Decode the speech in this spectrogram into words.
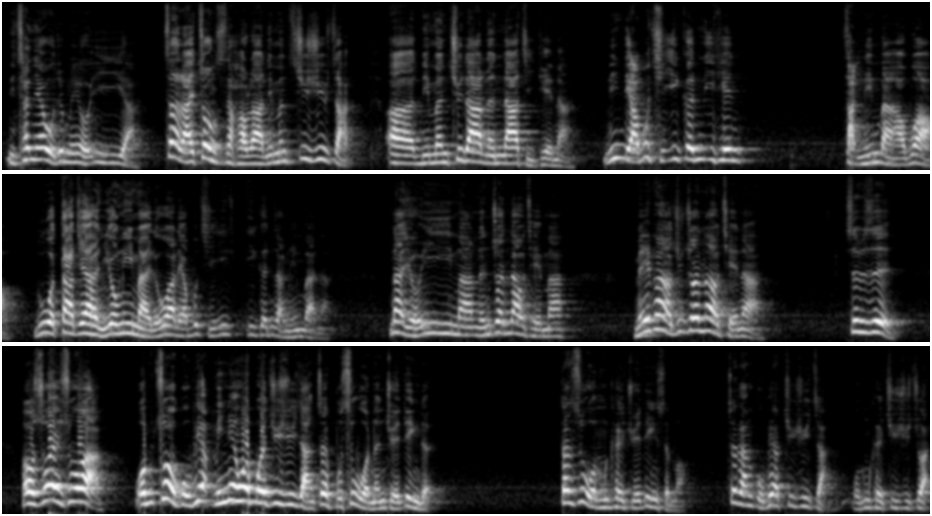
你参加我就没有意义啊！再来种植好了，你们继续涨，呃，你们去拉能拉几天呐？你了不起一根一天涨停板好不好？如果大家很用力买的话，了不起一一根涨停板啊，那有意义吗？能赚到钱吗？没办法去赚到钱啊，是不是？哦，所以说啊，我们做股票，明天会不会继续涨，这不是我能决定的。但是我们可以决定什么？这档股票继续涨，我们可以继续赚。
